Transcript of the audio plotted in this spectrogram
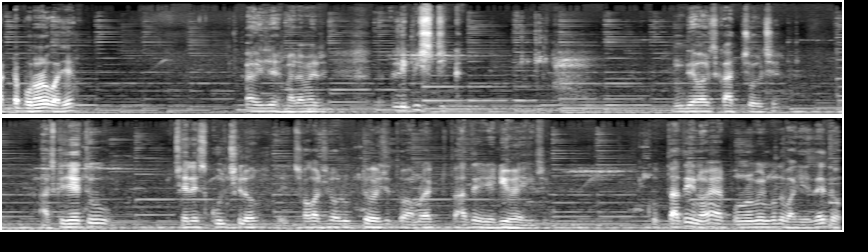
আটটা পনেরো বাজে। এই যে ম্যাডামের লিপস্টিক। দেওয়ার কাজ চলছে। আজকে যেহেতু ছেলে স্কুল ছিল সকাল সকাল উঠতে হয়েছে তো আমরা একটু তাড়াতাড়ি রেডি হয়ে গেছি। খুব তাড়াতাড়ি নয় আর পনেরো মিনিট মতো বাকি তাই তো?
